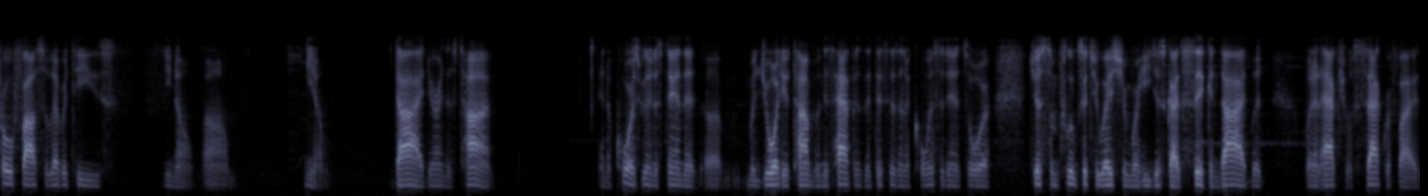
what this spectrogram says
profile celebrities, you know, um, you know, die during this time. And of course, we understand that uh, majority of times when this happens, that this isn't a coincidence or just some fluke situation where he just got sick and died, but but an actual sacrifice.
